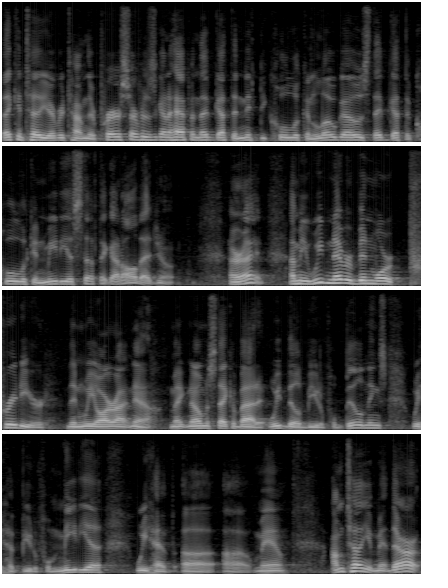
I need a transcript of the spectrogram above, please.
They can tell you every time their prayer service is going to happen. They've got the nifty, cool looking logos. They've got the cool looking media stuff. They got all that junk. All right? I mean, we've never been more prettier than we are right now. Make no mistake about it. We build beautiful buildings. We have beautiful media. We have, uh, uh, man, I'm telling you, man, there are,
